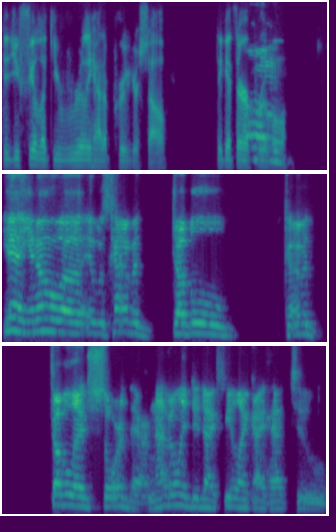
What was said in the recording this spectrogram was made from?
did you feel like you really had to prove yourself to get their approval? Um, yeah, you know, uh, it was kind of a double, kind of a double-edged sword there. Not only did I feel like I had to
